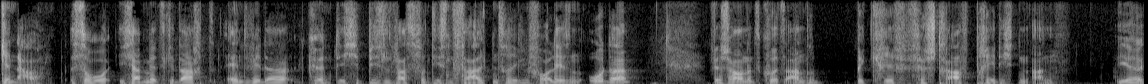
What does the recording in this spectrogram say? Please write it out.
genau, so, ich habe mir jetzt gedacht, entweder könnte ich ein bisschen was von diesen Verhaltensregeln vorlesen oder wir schauen uns kurz andere Begriffe für Strafpredigten an. Ja,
